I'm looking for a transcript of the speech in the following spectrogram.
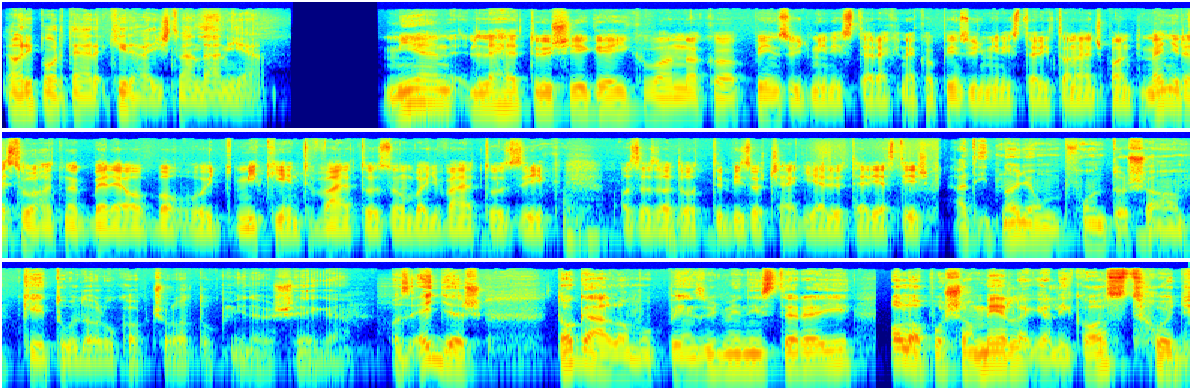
A riporter Király István Dániel. Milyen lehetőségeik vannak a pénzügyminisztereknek a pénzügyminiszteri tanácsban? Mennyire szólhatnak bele abba, hogy miként változzon vagy változzék az az adott bizottsági előterjesztés? Hát itt nagyon fontos a kétoldalú kapcsolatok minősége. Az egyes tagállamok pénzügyminiszterei alaposan mérlegelik azt, hogy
